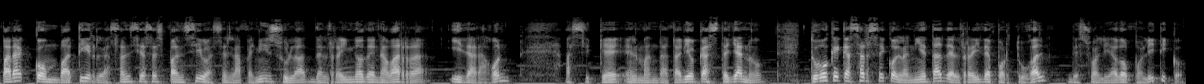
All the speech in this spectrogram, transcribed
para combatir las ansias expansivas en la península del reino de Navarra y de Aragón. Así que el mandatario castellano tuvo que casarse con la nieta del rey de Portugal, de su aliado político,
